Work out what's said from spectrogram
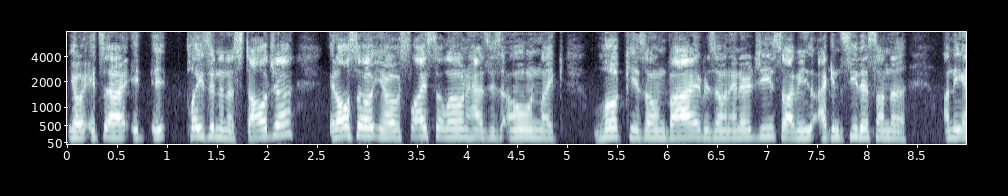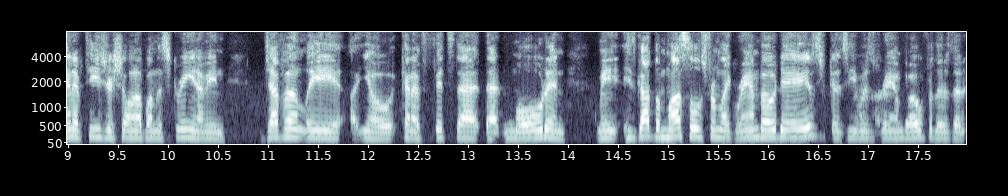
you know, it's uh, it it plays into nostalgia. It also, you know, Sly Stallone has his own like look, his own vibe, his own energy. So I mean, I can see this on the on the NFTs you're showing up on the screen. I mean, definitely, uh, you know, kind of fits that that mold. And I mean, he's got the muscles from like Rambo days because he was Rambo. For those that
